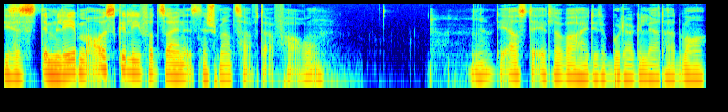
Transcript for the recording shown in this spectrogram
Dieses dem Leben ausgeliefert sein ist eine schmerzhafte Erfahrung. Ja, die erste edle Wahrheit, die der Buddha gelehrt hat, war,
